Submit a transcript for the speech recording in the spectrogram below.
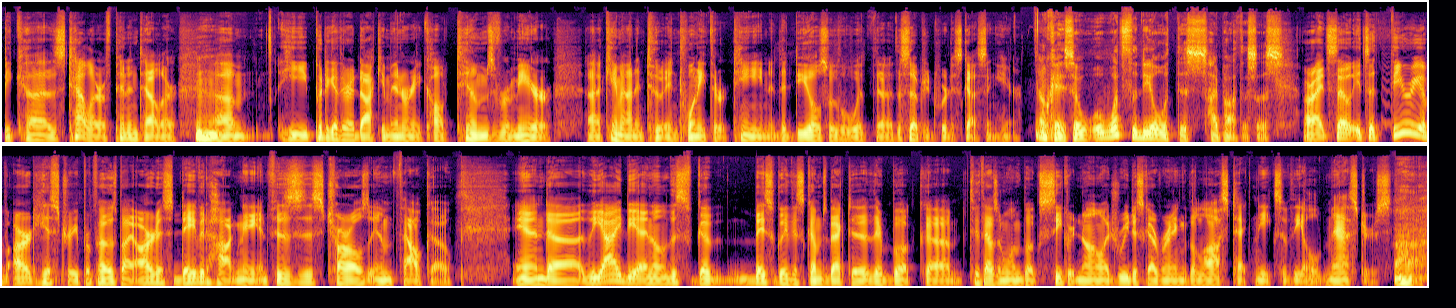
because Teller of Penn and Teller um, he put together a documentary called Tim's Vermeer, uh, came out in, in 2013 that deals with, with uh, the subject we're discussing here. Okay, so what's the deal with this hypothesis? All right, so it's a theory of art history proposed by artist David Hockney and physicist Charles M. Falco. And uh, the idea, and this basically this comes back to their book, uh, 2001 book, Secret Knowledge: Rediscovering the Lost Techniques of the Old Masters. Uh-huh.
